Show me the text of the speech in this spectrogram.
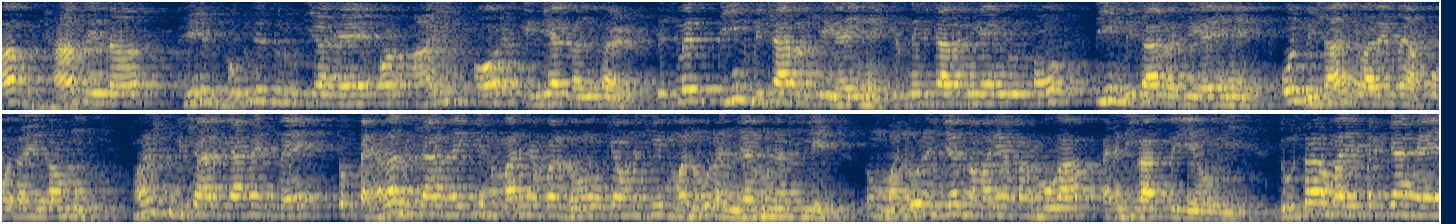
अब ध्यान देना फेसबुक ने शुरू किया है और आई फॉर इंडिया कंसल्ट इसमें तीन विचार रखे गए हैं। कितने विचार रखे गए हैं दोस्तों? तीन विचार रखे गए हैं। उन विचार के बारे में आपको बता देता हूँ। फ़र्स्ट विचार क्या है इसमें? तो पहला विचार है कि हमारे यहाँ पर लोगों क्या होना चाहिए? मनोरंजन होना चाहिए। तो मनोरंजन हमारे यहाँ पर होगा, पहली बात तो ये होगी। दूसरा हमारे यहाँ पर क्या है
